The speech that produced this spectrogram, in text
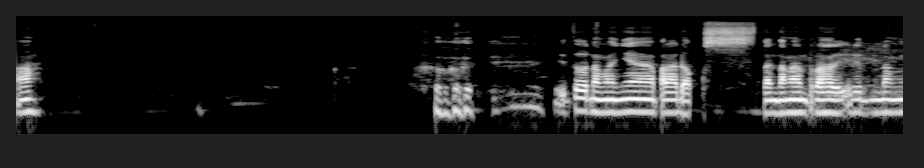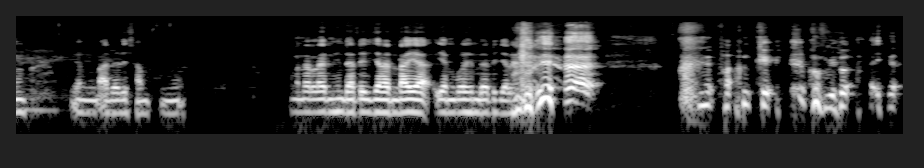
Ah itu namanya paradoks. Tantangan terakhir tentang yang ada di sampingmu. Mengenai hindari jalan raya yang gue hindari jalan raya. Bangke mobil ayam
